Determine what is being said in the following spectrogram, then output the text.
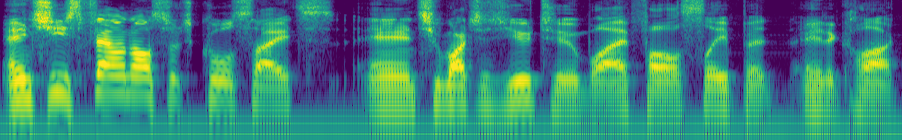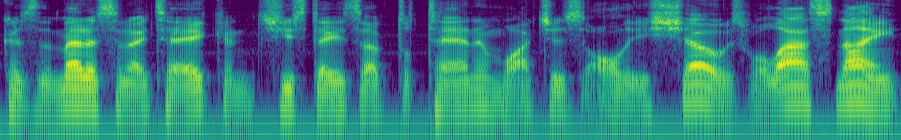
And she's found all sorts of cool sites, and she watches YouTube while I fall asleep at 8 o'clock because of the medicine I take, and she stays up till 10 and watches all these shows. Well, last night,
